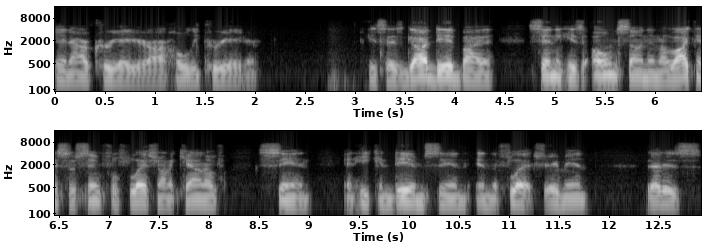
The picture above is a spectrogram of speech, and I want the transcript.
in our Creator, our holy Creator. It says, God did by sending His own Son in the likeness of sinful flesh on account of sin, and He condemned sin in the flesh. Amen. That is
